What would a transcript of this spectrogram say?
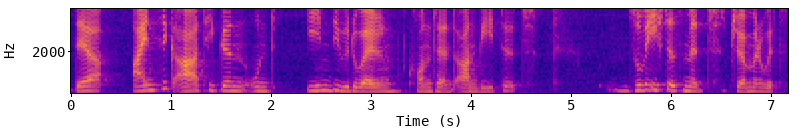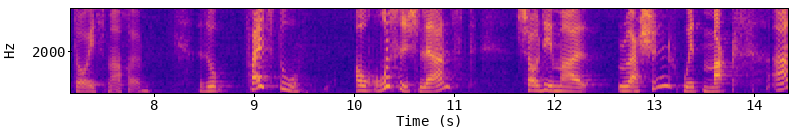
der einzigartigen und individuellen Content anbietet. So wie ich das mit German with Stories mache. Also, falls du auch Russisch lernst, schau dir mal Russian with Max an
